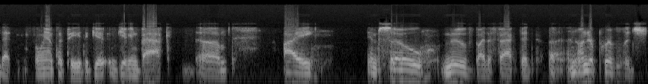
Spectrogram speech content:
that philanthropy, the give, giving back. Um, I am so moved by the fact that uh, an underprivileged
